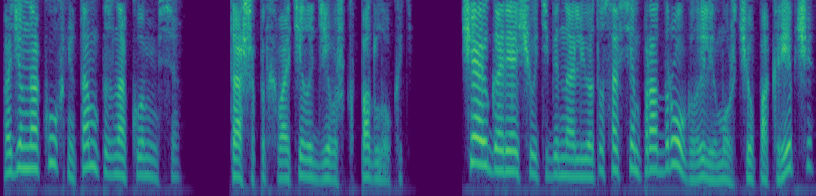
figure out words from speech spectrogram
«Пойдем на кухню, там и познакомимся». Таша подхватила девушку под локоть. «Чаю горячего тебе налью, а то совсем продрогла, или, может, чего покрепче?»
